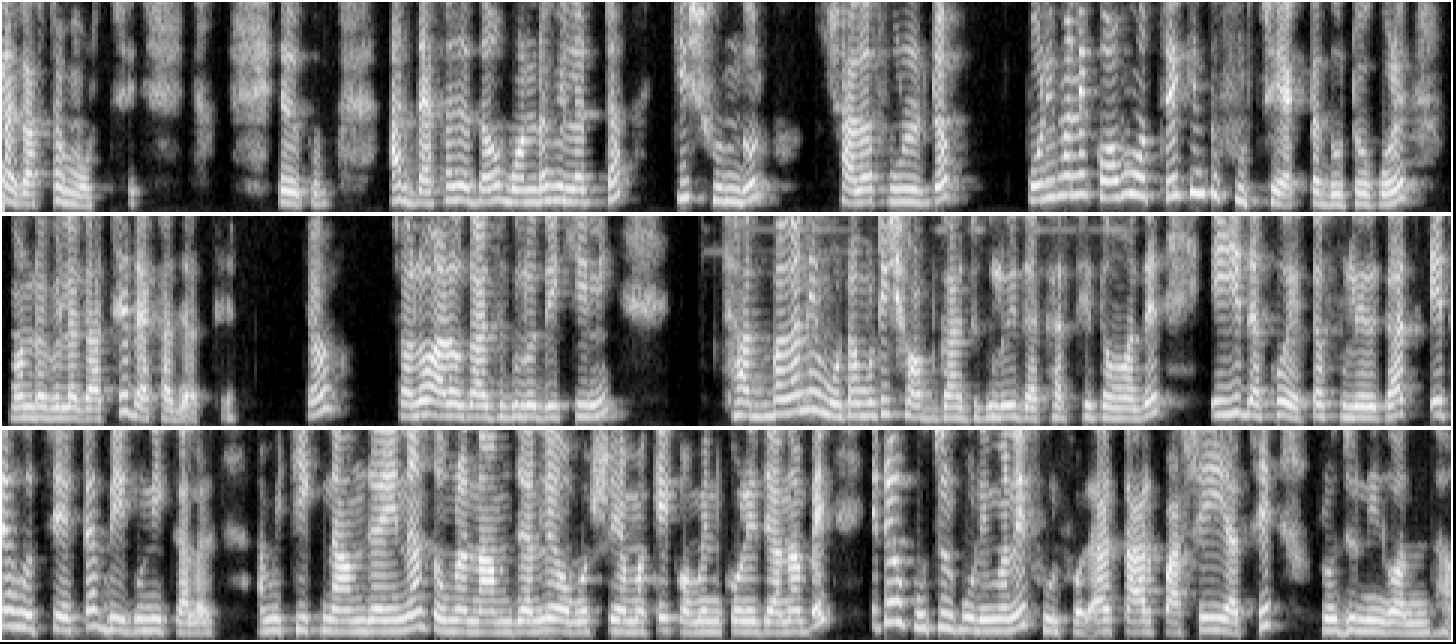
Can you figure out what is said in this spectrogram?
না গাছটা মরছে। এরকম। আর দেখা যায়, দাও মন্ডাভিলারটা কি সুন্দর সাদা ফুলটা। পরিমাণে কম হচ্ছে, কিন্তু ফুটছে একটা দুটো করে মন্ডাভিলা গাছে দেখা যাচ্ছে। চলো আরও গাছগুলো দেখিয়ে নি। ছাদ বাগানে মোটামুটি সব গাছগুলোই দেখাচ্ছি তোমাদের। এই যে দেখো একটা ফুলের গাছ, এটা হচ্ছে একটা বেগুনি কালার। আমি ঠিক নাম জানি না, তোমরা নাম জানলে অবশ্যই আমাকে কমেন্ট করে জানাবে। এটাও প্রচুর পরিমাণে ফুল ফোটে আর তার পাশেই আছে রজনীগন্ধা।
